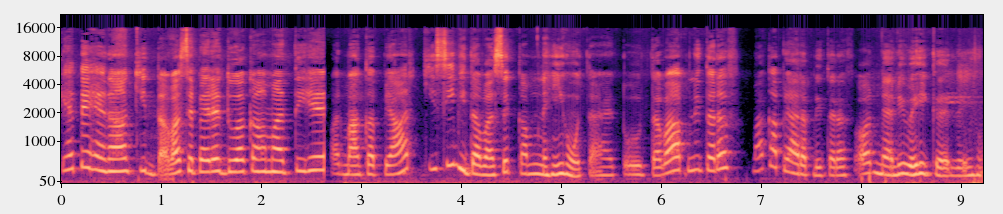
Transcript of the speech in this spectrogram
कहते हैं ना कि दवा से पहले दुआ काम आती है और माँ का प्यार किसी भी दवा से कम नहीं होता है। तो दवा अपनी तरफ़, माँ का प्यार अपनी तरफ़ और मैं भी वही कर रही हूँ।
